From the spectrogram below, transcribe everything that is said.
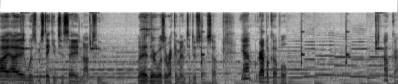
I, I was mistaken to say not to. Uh, there was a recommend to do so, so yeah, grab a couple. Okay.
